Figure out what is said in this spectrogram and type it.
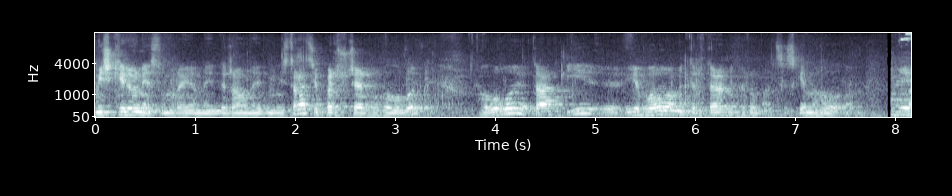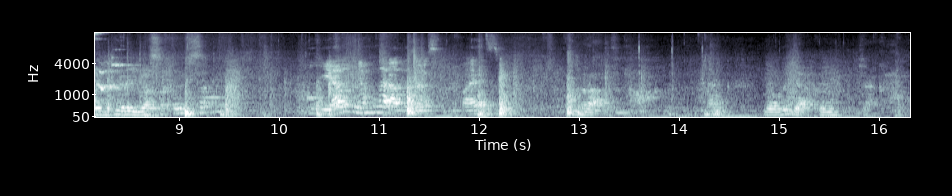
між керівництвом районної державної адміністрації, в першу чергу головою, головою так, і, е, і головами територіальних громад, сільськими головами. Юрій Я в нього нарада зараз відбувається. Добре, дякую. Дякую.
